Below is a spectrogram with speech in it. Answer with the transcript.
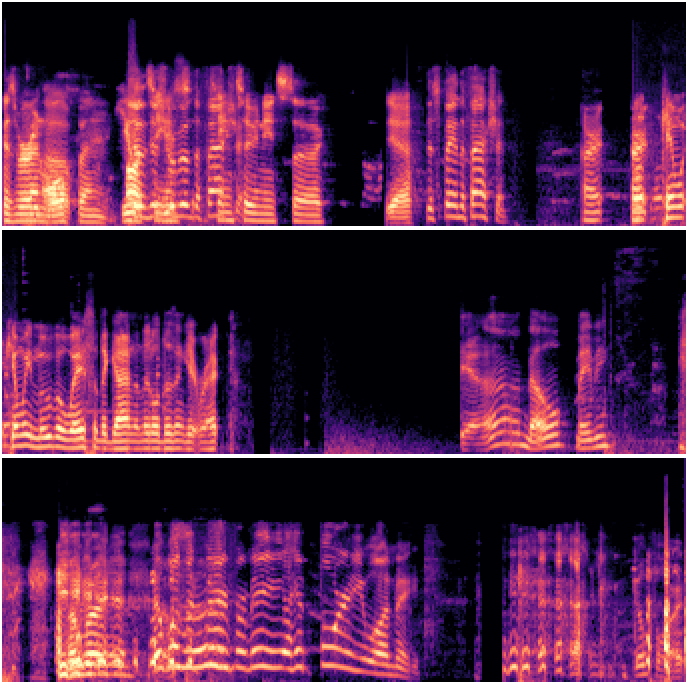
Because we're in Uh, Wolf and you- oh, Then just team, remove the team two needs to. Yeah. Disband the faction. All right. Well, Can we can we move away so the guy in the middle doesn't get wrecked? Yeah. No. Maybe. I'm it wasn't fair for me. I had four of you on me. go for it.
